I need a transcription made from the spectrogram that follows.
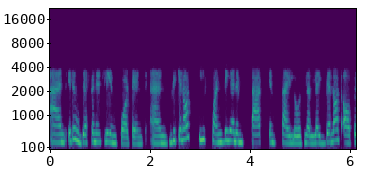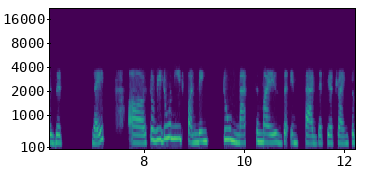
And it is definitely important. And we cannot see funding and impact in silos. Like they're not opposite, right? Uh, so we do need funding to maximize the impact that we are trying to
